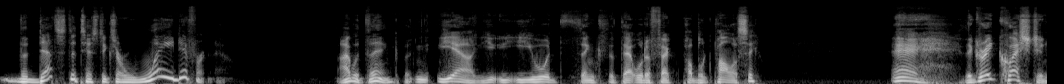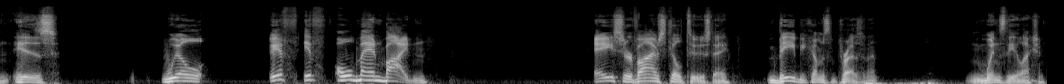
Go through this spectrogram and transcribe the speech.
the death statistics are way different now. I would think, but Yeah, you you would think that that would affect public policy. Eh, the great question is, will if if old man Biden a survives till Tuesday, b becomes the president, and wins the election.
